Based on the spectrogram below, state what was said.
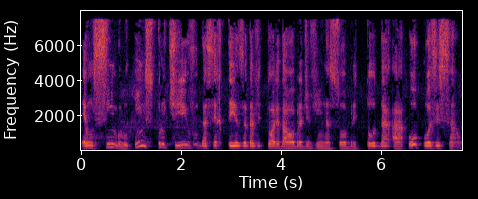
é um símbolo instrutivo da certeza da vitória da obra divina sobre toda a oposição.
